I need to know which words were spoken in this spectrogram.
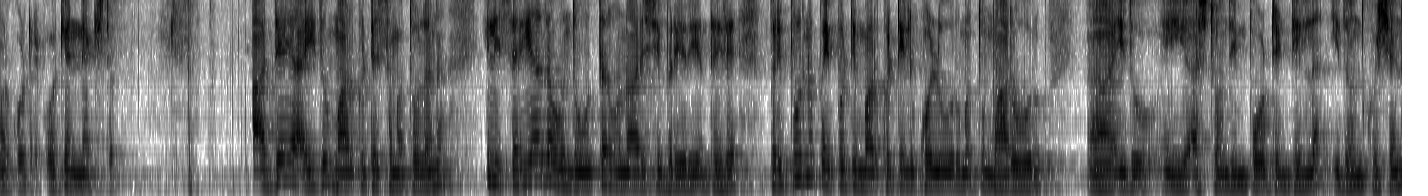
ಮಾಡಿಕೊಡ್ರಿ ಓಕೆ ನೆಕ್ಸ್ಟ್ ಅಧ್ಯಾಯ ಐದು ಮಾರುಕಟ್ಟೆ ಸಮತೋಲನ. ಇಲ್ಲಿ ಸರಿಯಾದ ಒಂದು ಉತ್ತರವನ್ನು ಆರಿಸಿ ಬರೆಯಿರಿ ಅಂತ ಇದೆ. ಪರಿಪೂರ್ಣ ಪೈಪೋಟಿ ಮಾರುಕಟ್ಟೆಯಲ್ಲಿ ಕೊಳ್ಳುವವರು ಮತ್ತು ಮಾರುವವರು ಇದು ಈ ಅಷ್ಟೊಂದು ಇಂಪಾರ್ಟೆಂಟ್ ಇಲ್ಲ. ಇದೊಂದು ಕ್ವಶನ್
